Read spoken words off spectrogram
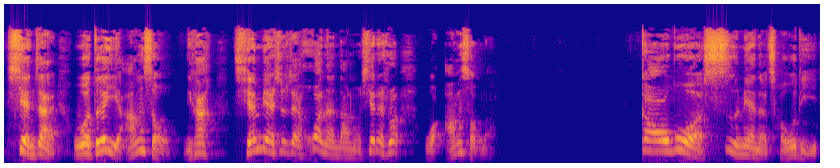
现在我得以昂首，你看前边是在患难当中，现在说我昂首了，高过四面的仇敌。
